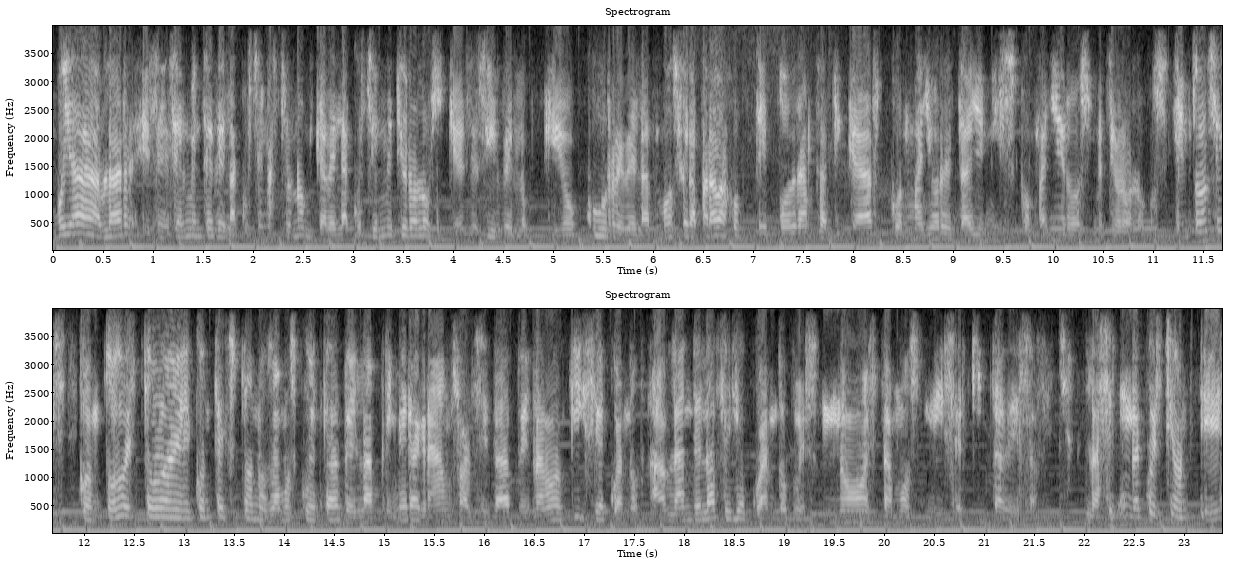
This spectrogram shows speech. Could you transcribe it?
Voy a hablar esencialmente de la cuestión astronómica, de la cuestión meteorológica, es decir, de lo que ocurre de la atmósfera para abajo, te podrán platicar con mayor detalle mis compañeros meteorólogos. Entonces, con todo esto en contexto, nos damos cuenta de la primera gran falsedad de la noticia cuando hablan del afelio, cuando pues no estamos ni cerquita de esa fecha. La segunda cuestión es,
